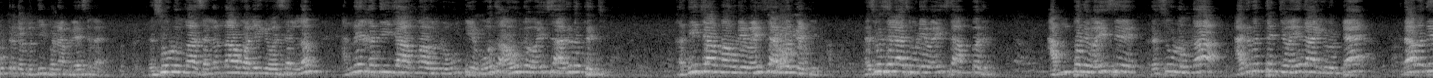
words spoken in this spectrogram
ஊட்டுறதை பத்தி இப்ப நான் பேசல. ரசூலுல்லா ஸல்லல்லாஹு அலைஹி வஸல்லம் அன்னை கதீஜா அம்மாவுக்கு ஊட்டிய போது அவங்க வயசு அறுபத்தஞ்சு. கதீஜா அம்மாவுடைய வயசு அறுபத்தஞ்சு. ரசூல் வயசு ஐம்பது. ஐம்பது வயசு ரசூலுல்லா அறுபத்தஞ்சு வயதாகிவிட்ட. அதாவது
